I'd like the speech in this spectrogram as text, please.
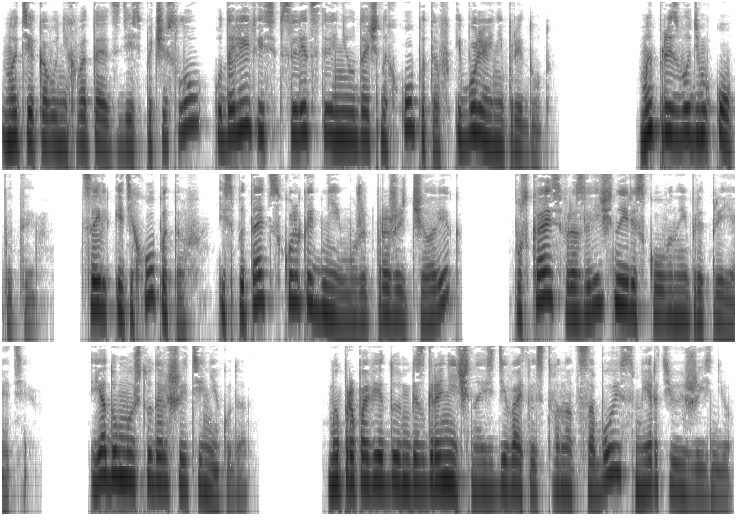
но те, кого не хватает здесь по числу, удалились вследствие неудачных опытов и более не придут. Мы производим опыты. Цель этих опытов – испытать, сколько дней может прожить человек, пускаясь в различные рискованные предприятия. Я думаю, что дальше идти некуда. Мы проповедуем безграничное издевательство над собой, смертью и жизнью.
